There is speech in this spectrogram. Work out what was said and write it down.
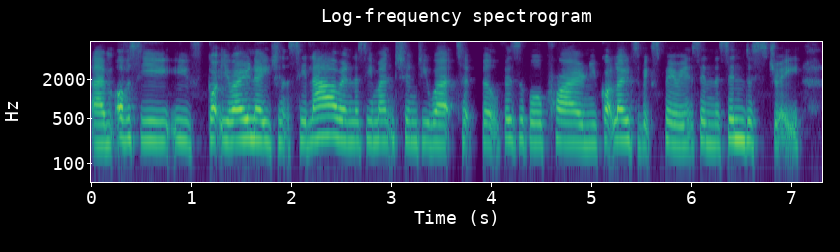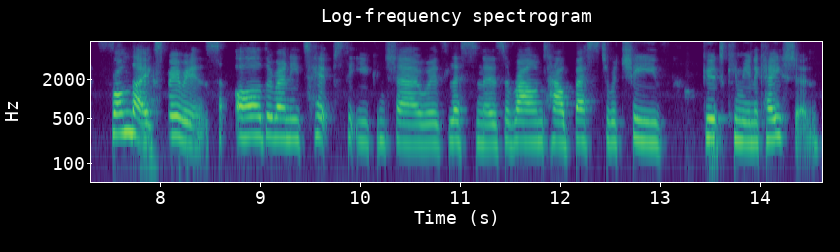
Um, obviously, you, have got your own agency now, and as you mentioned, you worked at Built Visible prior, and you've got loads of experience in this industry. From that experience, are there any tips that you can share with listeners around how best to achieve good communication?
